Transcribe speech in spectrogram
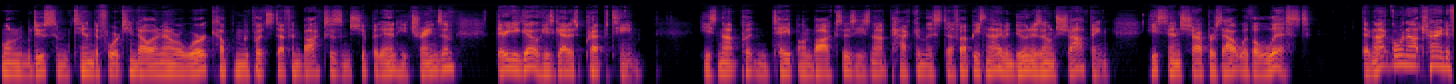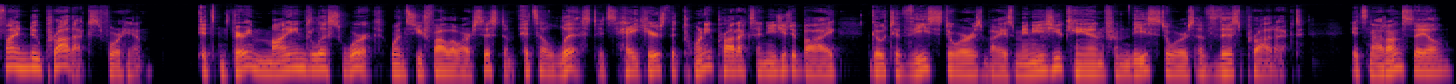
want to do some 10 to $14 an hour work, helping me put stuff in boxes and ship it in? He trains them there you go. He's got his prep team. He's not putting tape on boxes. He's not packing this stuff up. He's not even doing his own shopping. He sends shoppers out with a list. They're not going out trying to find new products for him. It's very mindless work once you follow our system. It's a list. It's, hey, here's the 20 products I need you to buy. Go to these stores, buy as many as you can from these stores of this product. It's not on sale.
